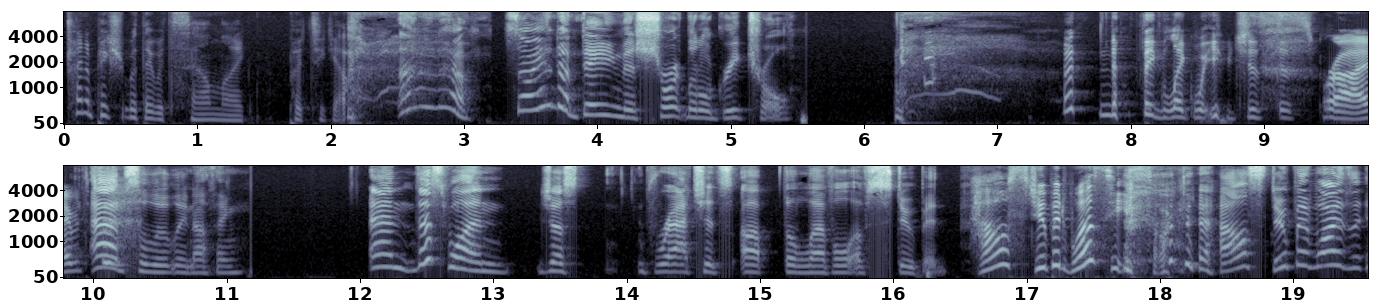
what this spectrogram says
trying to picture what they would sound like put together. I don't know. So I end up dating this short little Greek troll. Nothing like what you just described. Absolutely nothing. And this one just ratchets up the level of stupid. How stupid was he? How stupid was it?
